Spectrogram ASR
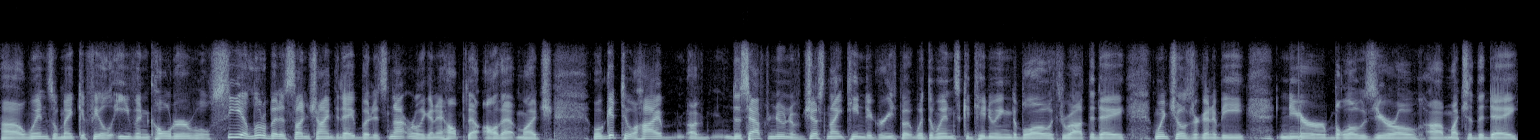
Uh, winds will make it feel even colder. We'll see a little bit of sunshine today, but it's not really going to help that all that much. We'll get to a high of this afternoon of just 19 degrees, but with the winds continuing to blow throughout the day, wind chills are going to be near or below zero uh, much of the day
